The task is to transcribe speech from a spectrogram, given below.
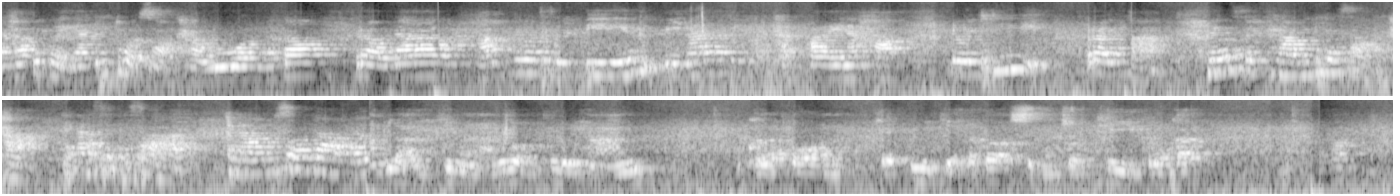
นะคะเป็นหน่วยงานที่ตรวจสอบข่าวลวง แล้วก็เราได้นะคะไม่ว่าจะเป็นปีนี้หรือปีหน้าปีถัดไปนะคะ โดยที่รายการไม่ว่าจะเป็นคณะวิทยาศาสตร์ค่ะคณะเศรษฐศาสตร์คณะวิศวกรรมและวิทยาลัยที่มาร่วมผู้บริหารบุคลากรแขกผู้มีเกียรติแล้วก็สื่อมวลชนที่เคารพครับนะครับ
